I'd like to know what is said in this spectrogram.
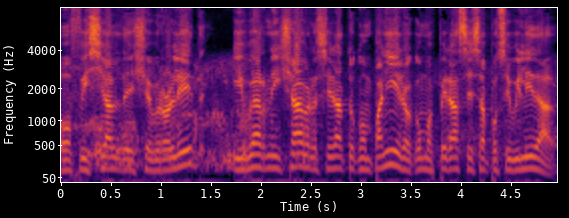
oficial de Chevrolet y Bernie Schaber será tu compañero. ¿Cómo esperás esa posibilidad?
